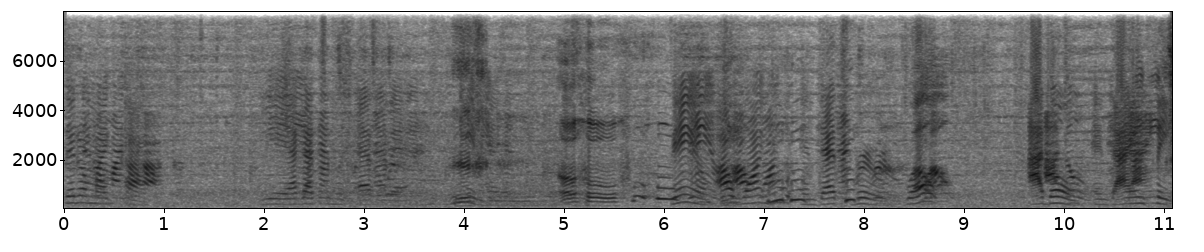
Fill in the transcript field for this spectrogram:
sit on my cock. Yeah, I got too much ass for that. Oh. Damn, I want you and that's real. Well, I don't, and I ain't fake.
